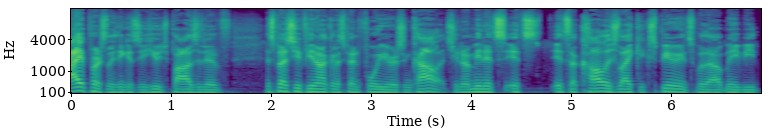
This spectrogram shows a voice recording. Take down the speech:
I personally think it's a huge positive, especially if you're not going to spend four years in college. You know, I mean, it's it's it's a college like experience without maybe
